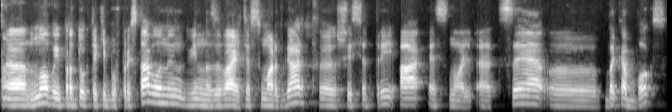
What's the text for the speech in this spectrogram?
Новий продукт, який був представлений, він називається SmartGuard 63AS0. Е, Це бекап-бокс, е,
